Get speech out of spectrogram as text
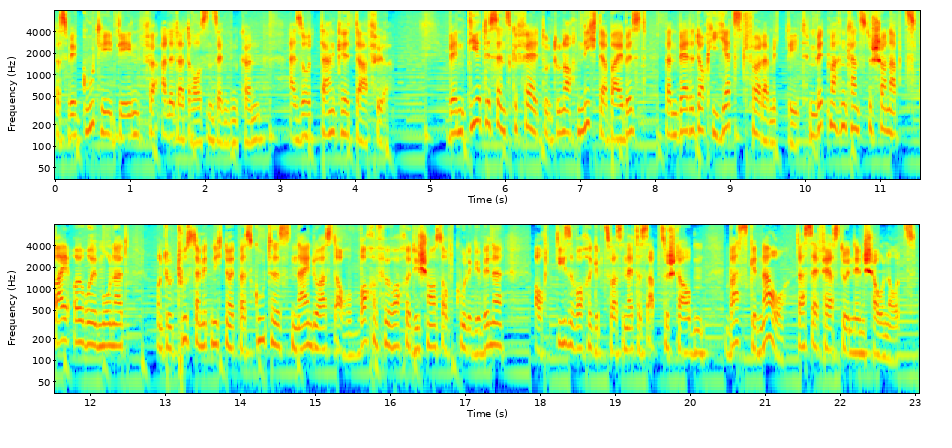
dass wir gute Ideen für alle da draußen senden können. Also danke dafür. Wenn dir Dissens gefällt und du noch nicht dabei bist, dann werde doch jetzt Fördermitglied. Mitmachen kannst du schon ab 2 Euro im Monat und du tust damit nicht nur etwas Gutes, nein, du hast auch Woche für Woche die Chance auf coole Gewinne. Auch diese Woche gibt's was Nettes abzustauben. Was genau, das erfährst du in den Show Notes.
